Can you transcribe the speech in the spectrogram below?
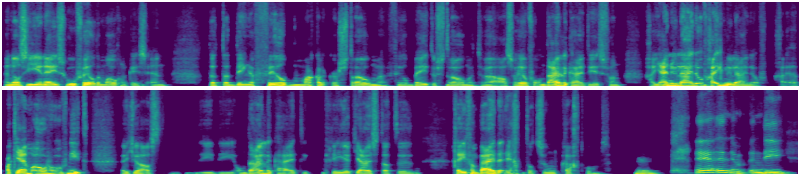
En dan zie je ineens hoeveel er mogelijk is. En dat, dat dingen veel makkelijker stromen, veel beter stromen. Terwijl als er heel veel onduidelijkheid is van, ga jij nu leiden of ga ik nu leiden? Of pak jij hem over of niet? Weet je als die, die onduidelijkheid, die creëert juist dat uh, geen van beide echt tot zijn kracht komt. Hmm. En die,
